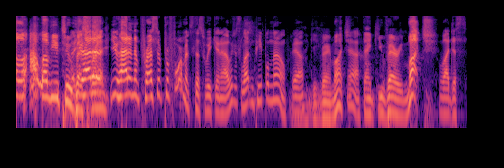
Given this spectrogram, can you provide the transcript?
lo- I love you too, best You had friend. a you had an impressive performance this weekend. I was just letting people know. Yeah. Thank you very much. Yeah. Thank you very much. Well, I just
